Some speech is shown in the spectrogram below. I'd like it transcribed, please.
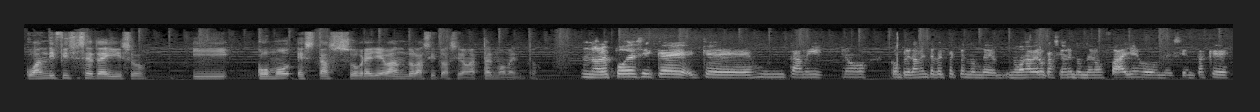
cuán difícil se te hizo y cómo estás sobrellevando la situación hasta el momento. No les puedo decir que, que, es un camino completamente perfecto en donde no van a haber ocasiones donde no falles o donde sientas que,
